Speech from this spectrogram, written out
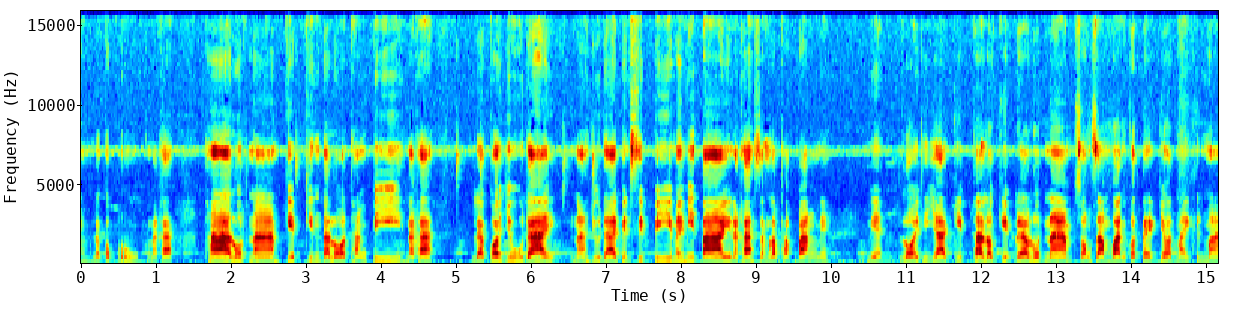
ำแล้วก็ปลูกนะคะ ถ้ารดน้ำเก็บกินตลอดทั้งปีนะคะ แล้วก็อยู่ได้นะอยู่ได้เป็น 10 ปีไม่มีตายนะคะสำหรับผักปังเนี่ยเนี่ยรอยที่ย่าเก็บ ถ้าเราเก็บแล้วรดน้ำสองสามวันก็แตกยอดใหม่ขึ้นมา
